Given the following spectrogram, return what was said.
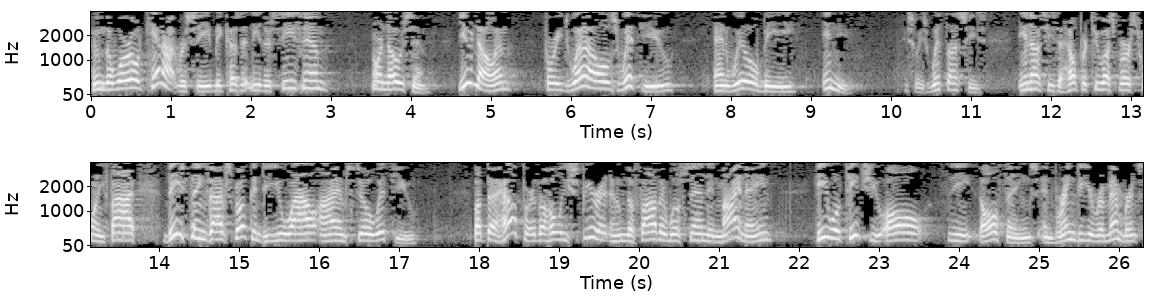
whom the world cannot receive because it neither sees him nor knows him. You know him, for he dwells with you and will be in you. So he's with us, he's in us, he's a helper to us. Verse 25 These things I've spoken to you while I am still with you. But the Helper, the Holy Spirit, whom the Father will send in my name, he will teach you all the, all things and bring to your remembrance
